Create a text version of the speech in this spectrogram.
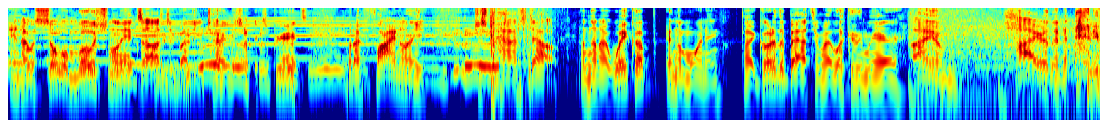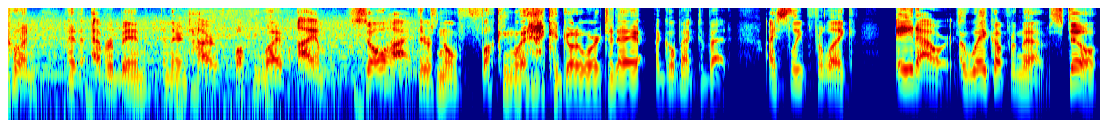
And I was so emotionally exhausted by the entire experience that I finally just passed out. And then I wake up in the morning, but I go to the bathroom, I look in the mirror, I am higher than anyone has ever been in their entire fucking life. I am so high. There's no fucking way I could go to work today. I go back to bed. I sleep for like eight hours. I wake up from that, still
